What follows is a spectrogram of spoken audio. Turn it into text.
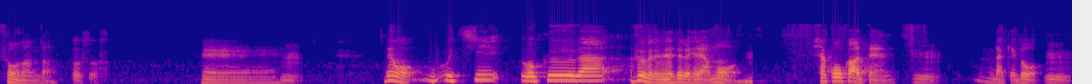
そうなんだ。そうそうそへえう。うん。でも、うち、僕が夫婦で寝てる部屋も、遮光カーテンうん。だけど、うん。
